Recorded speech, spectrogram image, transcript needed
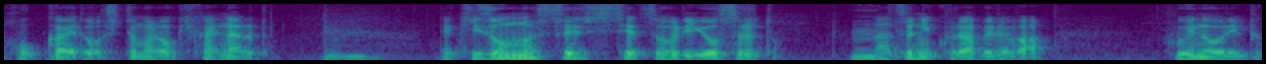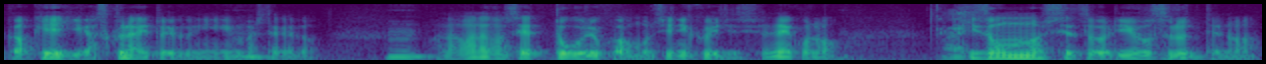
北海道を知ってもらう機会になると、うん、で既存の施設を利用すると、うん、夏に比べれば冬のオリンピックは経費が少ないというふうに言いましたけど、なかなか説得力は持ちにくいですよねこの既存の施設を利用するっていうのは、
